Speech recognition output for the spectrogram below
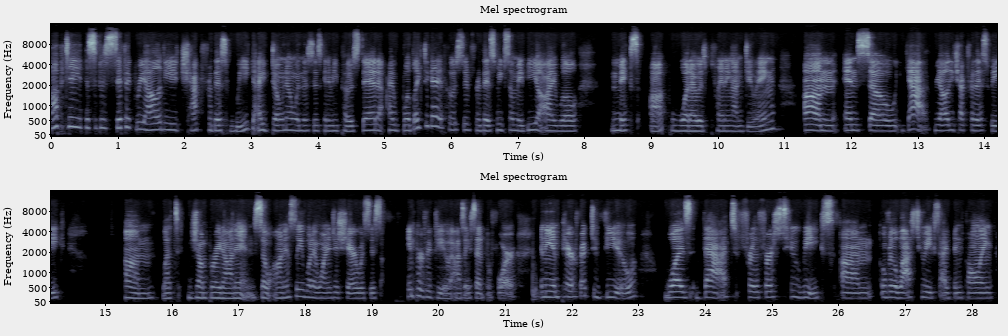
update the specific reality check for this week. I don't know when this is going to be posted. I would like to get it posted for this week. So maybe I will mix up what I was planning on doing. Um, and so yeah, reality check for this week. Um, let's jump right on in. So honestly, what I wanted to share was this imperfect view, as I said before. And the imperfect view was that for the first two weeks, um, over the last two weeks, I've been falling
